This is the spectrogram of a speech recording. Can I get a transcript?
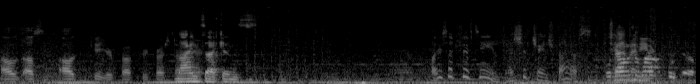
I'll, I'll, I'll get your buff refreshed. down Nine here. seconds. Oh, you said 15. That should change fast. Well, Ten, that was I a need while ago.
